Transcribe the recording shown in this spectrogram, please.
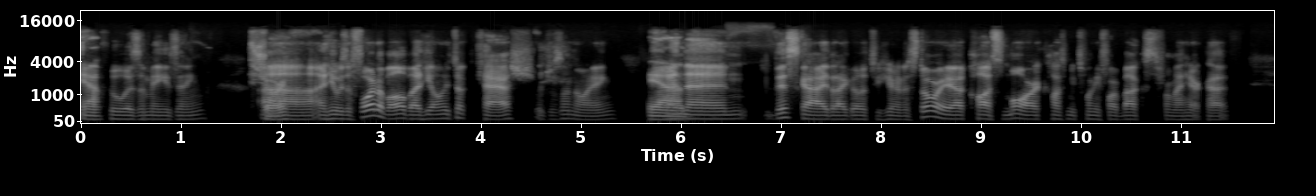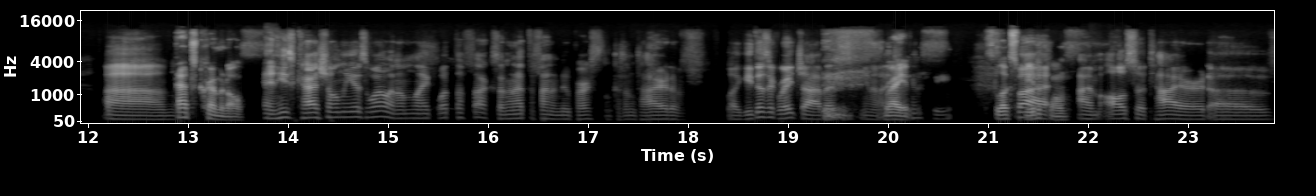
Yeah. who was amazing. Sure. Uh, and he was affordable, but he only took cash, which was annoying. yeah. And then this guy that I go to here in Astoria costs more. Cost me 24 bucks for my haircut. Um, That's criminal. and he's cash only as well. And I'm like, what the fuck? So I'm gonna have to find a new person because I'm tired of like he does a great job as you know, as you Right. can see. Looks But beautiful. I'm also tired of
